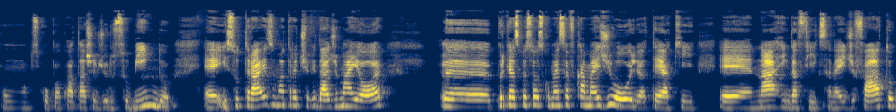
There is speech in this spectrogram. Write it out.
com desculpa, com a taxa de juros subindo, é, isso traz uma atratividade maior porque as pessoas começam a ficar mais de olho até aqui é, na renda fixa, né? E de fato,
